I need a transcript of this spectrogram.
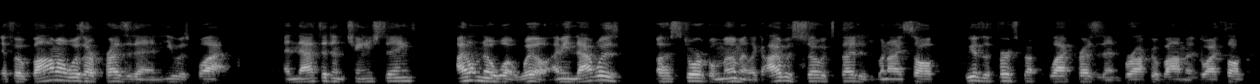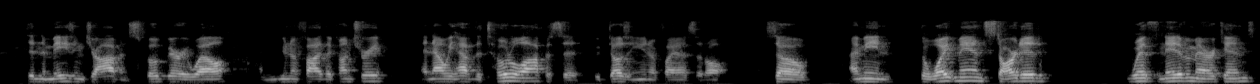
if Obama was our president and he was black, and that didn't change things, I don't know what will. I mean, that was a historical moment. Like I was so excited when I saw we have the first black president, Barack Obama, who I thought did an amazing job and spoke very well and unified the country. And now we have the total opposite who doesn't unify us at all. So, I mean, the white man started with Native Americans,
